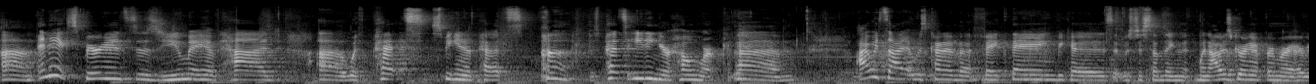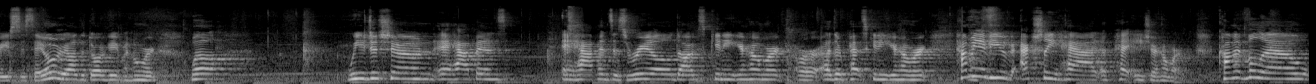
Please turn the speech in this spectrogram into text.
um, any experiences you may have had uh, with pets. Speaking of pets, pets eating your homework. Um, I always thought it was kind of a fake thing because it was just something that when I was growing up, I remember everybody used to say, "Oh yeah, the dog ate my homework." Well, we've just shown it happens. It happens. It's real. Dogs can eat your homework, or other pets can eat your homework. How many of you have actually had a pet eat your homework? Comment below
